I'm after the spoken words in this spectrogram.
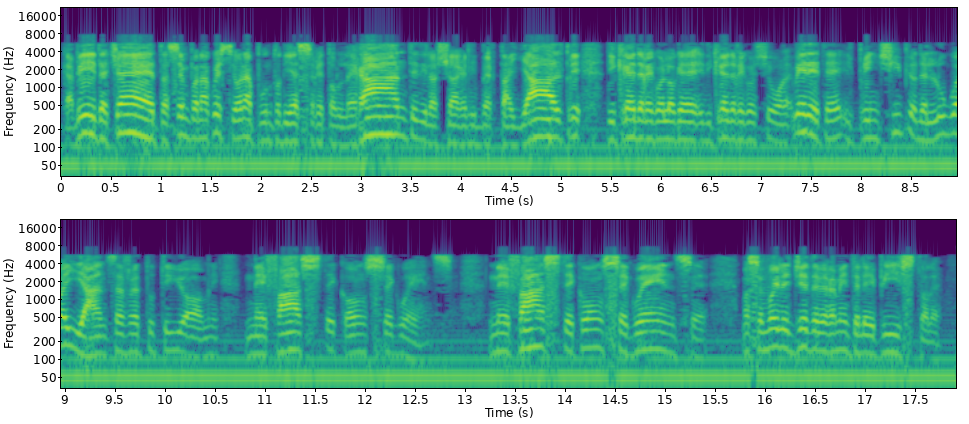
Capite? Certo, è sempre una questione appunto di essere tolleranti, di lasciare libertà agli altri, di credere quello che, di credere che si vuole. Vedete il principio dell'uguaglianza fra tutti gli uomini? Nefaste conseguenze. Nefaste conseguenze. Ma se voi leggete veramente le epistole?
